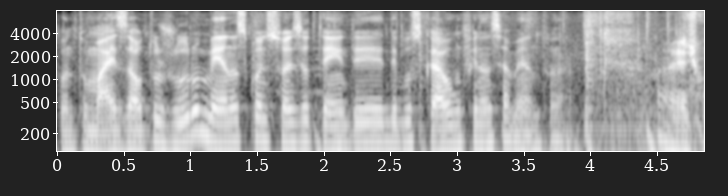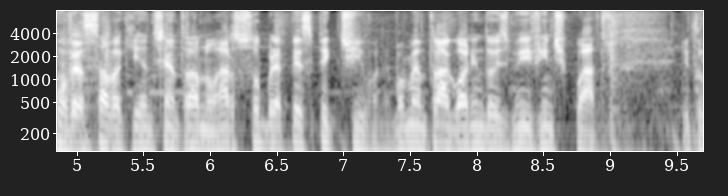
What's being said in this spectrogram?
Quanto mais alto o juro, menos condições eu tenho de, de buscar um financiamento, né? A gente conversava aqui antes de entrar no ar sobre a perspectiva, né? Vamos entrar agora em 2024. E tu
